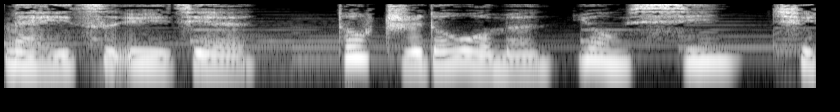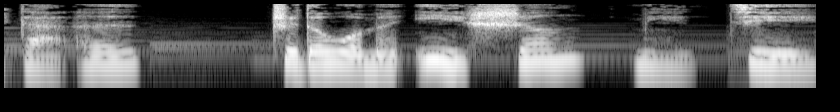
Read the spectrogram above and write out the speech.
每一次遇见，都值得我们用心去感恩，值得我们一生铭记。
